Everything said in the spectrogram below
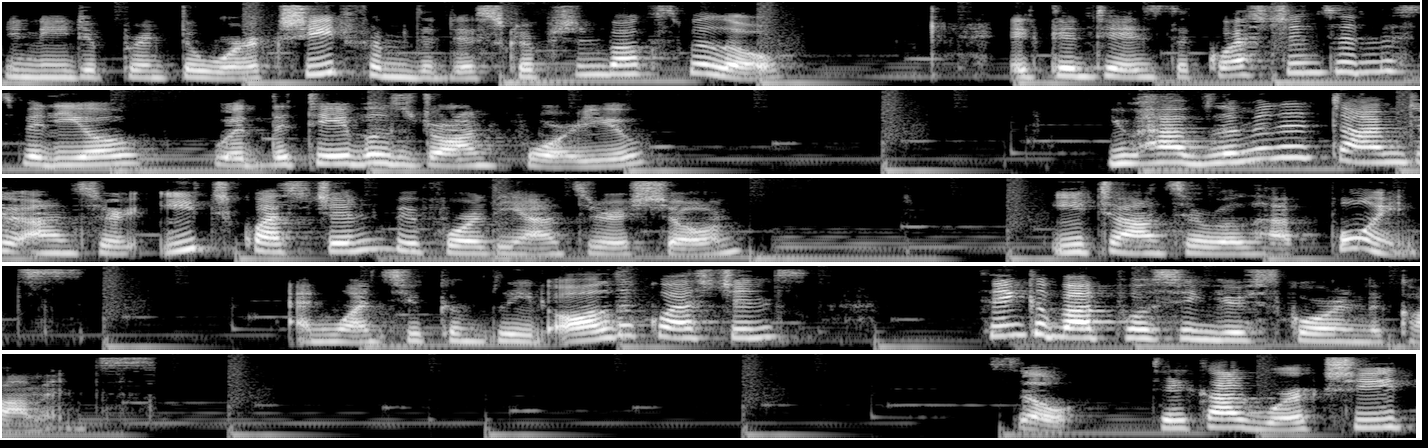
You need to print the worksheet from the description box below. It contains the questions in this video with the tables drawn for you you have limited time to answer each question before the answer is shown. Each answer will have points. And once you complete all the questions, think about posting your score in the comments. So, take out worksheet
